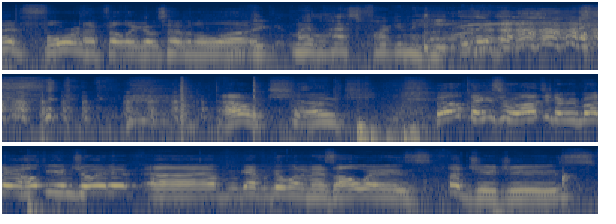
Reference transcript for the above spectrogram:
I had four, and I felt like I was having a lot. like my last fucking. Like, Ouch, ouch. Well, thanks for watching, everybody. I hope you enjoyed it. Uh, have, have a good one, and as always, a GG's.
